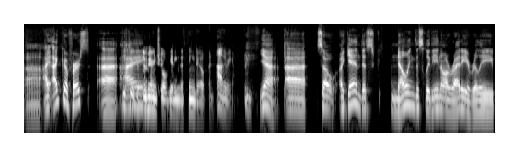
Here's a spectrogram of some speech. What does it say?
Uh, I, I can go first. Uh, You I, two, I'm having trouble getting the thing to open. Oh, there we go. yeah. Uh, so again, this knowing the Slitheen already really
